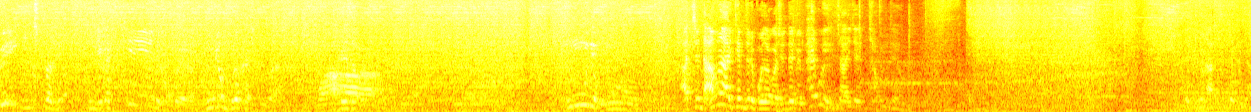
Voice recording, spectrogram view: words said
왜, 왜 인치까지? 지금 얘가 스킬을 건 거예요. 공격 무력화 시킨 거야. 와 그래서 공문에 오 아 지금 남은 아이템들을 보려고 하시는데 왜 팔고 자 이제 잡으면 돼요. 네, 이건 안쓸 겁니다.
